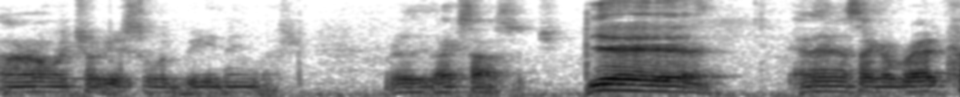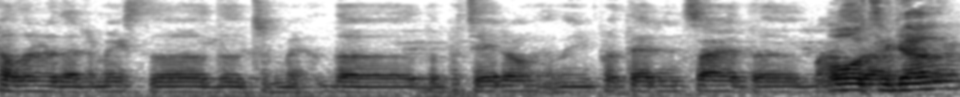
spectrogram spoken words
I don't know what chorizo would be in English, really like sausage. Yeah, yeah, yeah. And then it's like a red color that it makes the the toma- the the potato, and then you put that inside the masa. All together?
